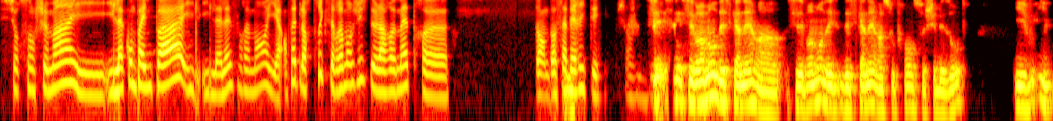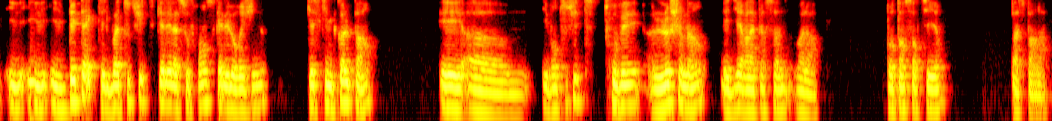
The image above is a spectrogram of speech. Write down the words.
sur son chemin, ils, ils l'accompagnent pas, ils, ils, la laissent vraiment. Il, en fait, leur truc, c'est vraiment juste de la remettre. Euh, dans, dans, sa mmh. vérité. C'est vraiment des scanners, c'est vraiment des, des, scanners à souffrance chez les autres il, il, il, il, détecte, il voit tout de suite quelle est la souffrance, quelle est l'origine, qu'est-ce qui ne colle pas. Et euh, ils vont tout de suite trouver le chemin et dire à la personne, voilà, pour t'en sortir, passe par là.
